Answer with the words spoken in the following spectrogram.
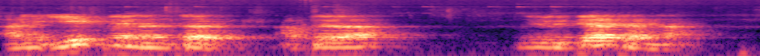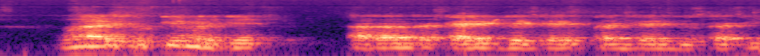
आणि एक मे नंतर आपल्याला म्हणजे विद्यार्थ्यांना उन्हाळी सुट्टी मिळते साधारणतः चाळीस बेचाळीस पंचेचाळीस दिवसाची.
